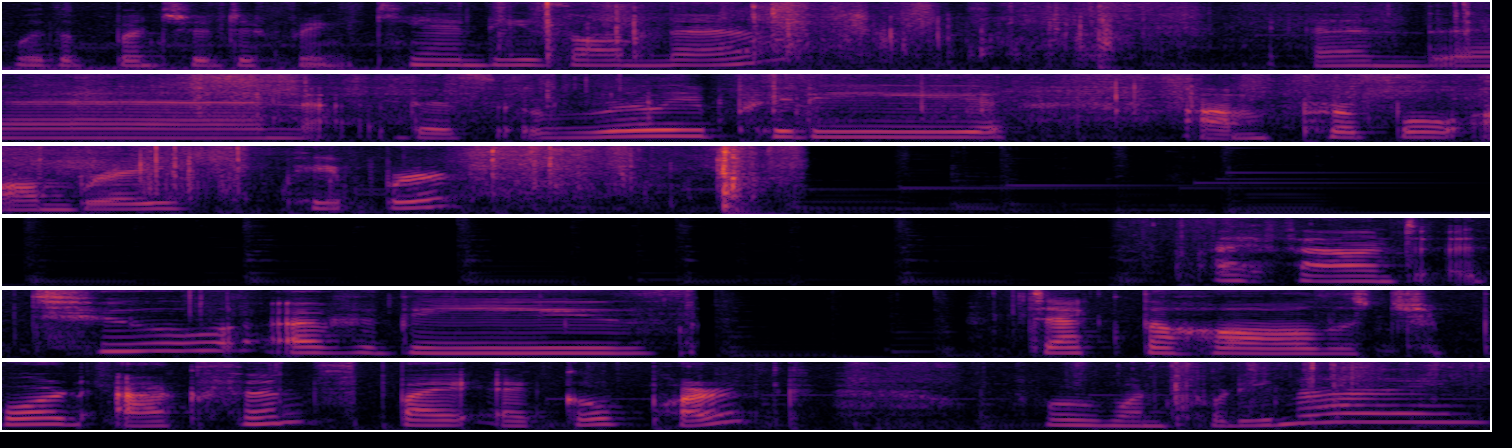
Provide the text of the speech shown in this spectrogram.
with a bunch of different candies on them and then this really pretty um, purple ombre paper I found two of these Deck the Halls chipboard accents by Echo Park for 149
